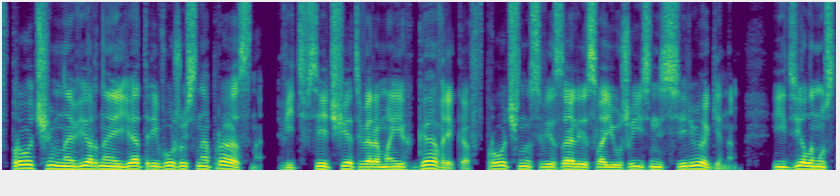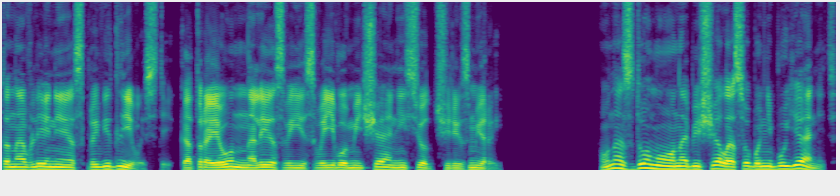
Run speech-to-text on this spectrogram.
Впрочем, наверное, я тревожусь напрасно, ведь все четверо моих гавриков прочно связали свою жизнь с Серегиным и делом установления справедливости, которое он на лезвии своего меча несет через миры. У нас дома он обещал особо не буянить,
